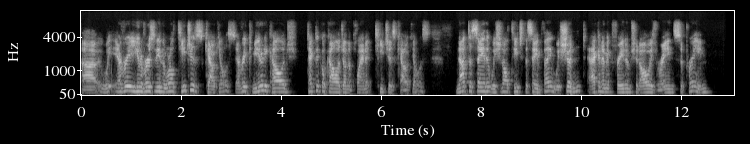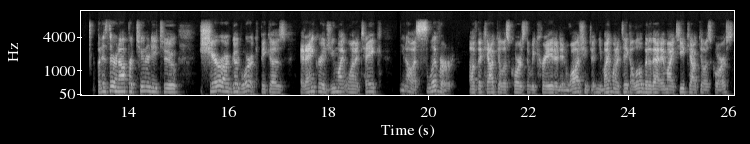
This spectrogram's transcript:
Uh, we, every university in the world teaches calculus. Every community college, technical college on the planet teaches calculus. Not to say that we should all teach the same thing. We shouldn't. Academic freedom should always reign supreme. But is there an opportunity to share our good work? Because at Anchorage, you might want to take, you know, a sliver of the calculus course that we created in Washington. You might want to take a little bit of that MIT calculus course,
